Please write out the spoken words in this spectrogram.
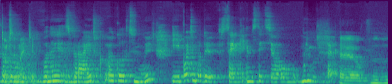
цьому сегменті. вони збирають, колекціонують і потім продають це як інвестицію у майбутнє, так? Е, в-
